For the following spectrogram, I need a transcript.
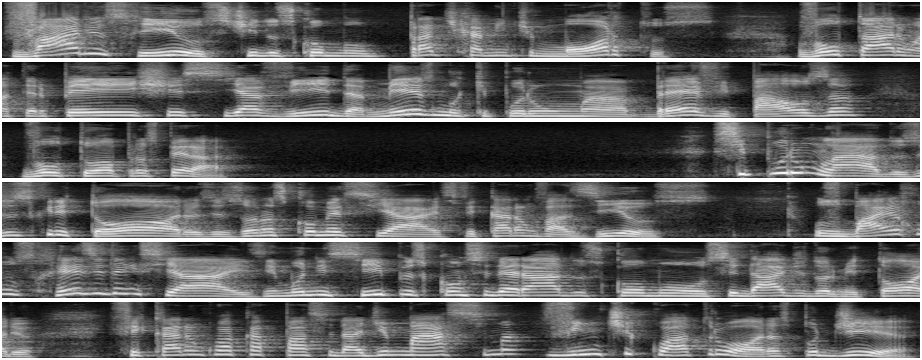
Vários rios, tidos como praticamente mortos, voltaram a ter peixes e a vida, mesmo que por uma breve pausa, voltou a prosperar. Se por um lado os escritórios e zonas comerciais ficaram vazios, os bairros residenciais e municípios considerados como cidade dormitório ficaram com a capacidade máxima 24 horas por dia.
